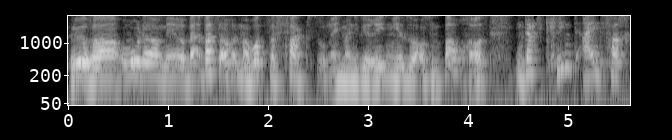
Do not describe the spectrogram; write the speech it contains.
Hörer oder mehrere, was auch immer, what the fuck, so, ne? Ich meine, wir reden hier so aus dem Bauch raus und das klingt einfach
